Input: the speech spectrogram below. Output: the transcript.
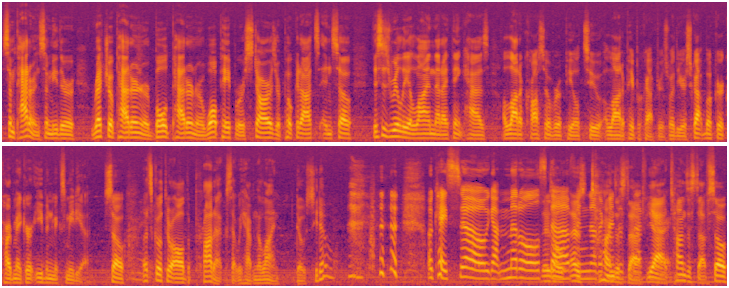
some patterns, some either retro pattern or bold pattern or wallpaper or stars or polka dots. And so this is really a line that I think has a lot of crossover appeal to a lot of paper crafters, whether you're a scrapbooker, card maker, even mixed media. So right. let's go through all the products that we have in the line. Do-si-do. okay, so we got metal there's stuff a, there's and other tons kinds of stuff. stuff yeah, tons of stuff. So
